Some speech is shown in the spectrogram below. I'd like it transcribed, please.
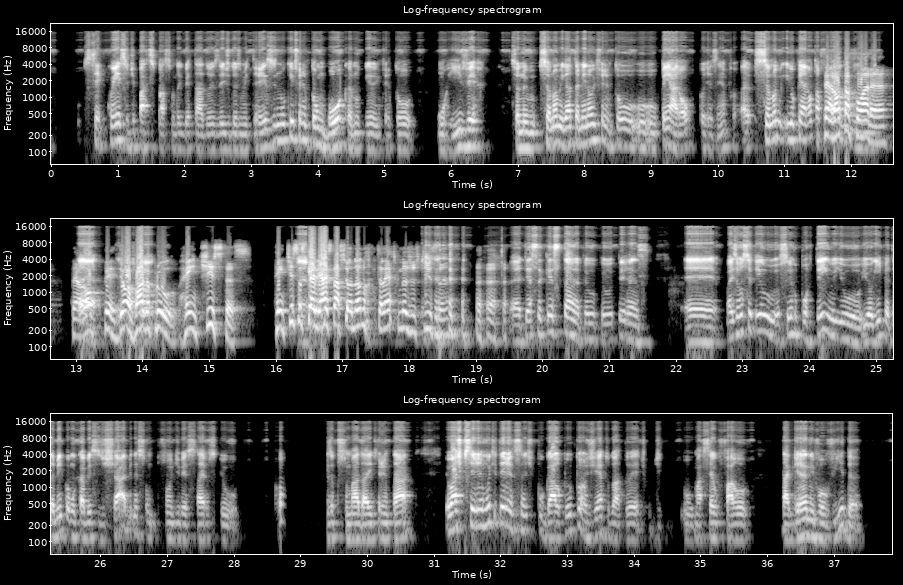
sequência de participação da Libertadores desde 2013, nunca enfrentou um Boca, nunca enfrentou um River. Se eu não, se eu não me engano, também não enfrentou o, o Penharol, por exemplo. É, se não, e o Penharol tá fora. Penharol tá fora, é. Penharol é, perdeu a vaga para o Rentistas. Rentistas é. que, aliás, estacionando o Atlético na justiça, né? é, tem essa questão, né, pelo, pelo Terence. É, mas você tem o, o Cerro Portenho e o, e o Olímpia também como cabeça de chave, né? São, são adversários que o acostumado a enfrentar. Eu acho que seria muito interessante para o Galo, pelo projeto do Atlético, de, o Marcelo falou da grana envolvida,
